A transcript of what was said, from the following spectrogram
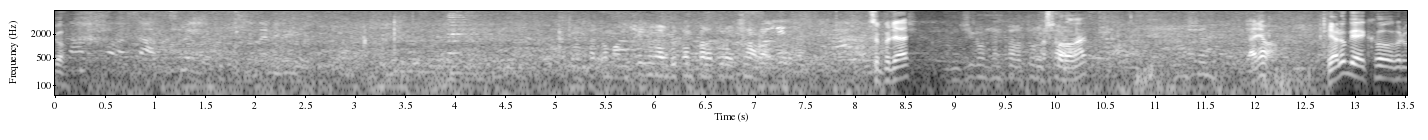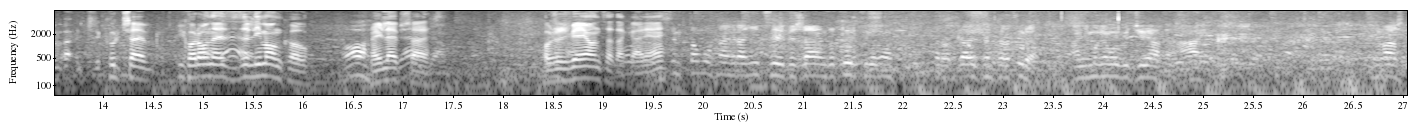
go. Taką mam dziwną jakby temperaturę ciała. Co powiedziałeś? Dziwną temperaturę ciała. Koronę? Ja nie mam. Ja lubię kurwa, kurczę koronę z limonką. O, Najlepsza jest. Orzeźwiająca taka, nie? symptomów na granicy, wjeżdżałem do Turcji, robią teraz temperaturę. A nie mogę mówić gdzie jadę. Aj. Nieważne.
